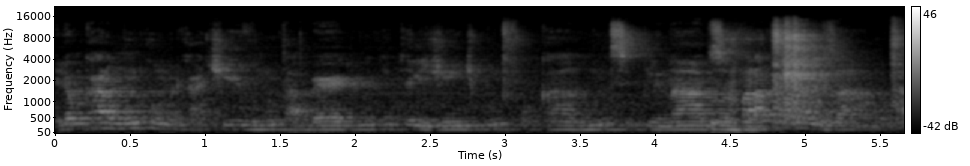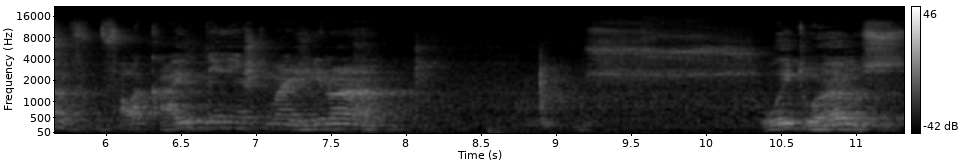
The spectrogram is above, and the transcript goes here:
Ele é um cara muito comunicativo, muito aberto, muito inteligente, muito focado, muito disciplinado. Se Uhum. parar pra analisar, cara, o Fala Caio tem, acho que imagina, oito anos,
